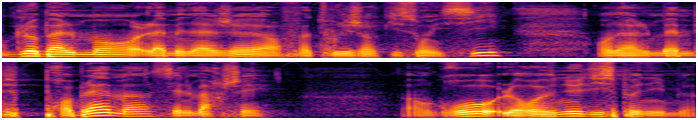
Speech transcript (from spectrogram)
globalement, l'aménageur, enfin tous les gens qui sont ici, on a le même problème, hein, c'est le marché. En gros, le revenu disponible.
